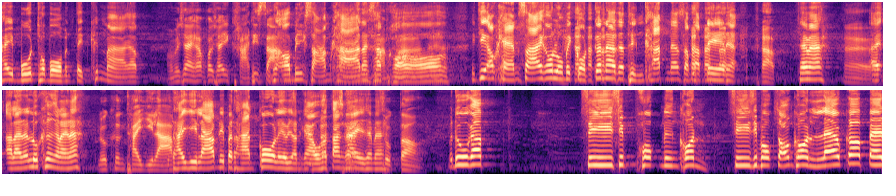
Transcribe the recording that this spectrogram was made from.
ให้บูทโทโบมันติดขึ้นมาครับ อ๋อไม่ใช่ครับเขาใช้ขาที่สาม เอามีอีกสามขานะครับ มีขสาอมขานะจริงๆ เอาแขนซ้ายเขาลงไปกด ก็น่าจะถึงคัดนะสำหรับเดเนี่ย ครับ ใช่ไหมเออ ไออะไรนะลูกครึ่งอะไรนะ ลูกครึ่งไทยยีราฟไทยยีราฟนี่ประธานโก้เลวยันเงาเขาตั้งให้ใช่ไหม ถูกต้อง มาดูครับ 46หนึ่งคน 46 2 คน แล้วก็เป็น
